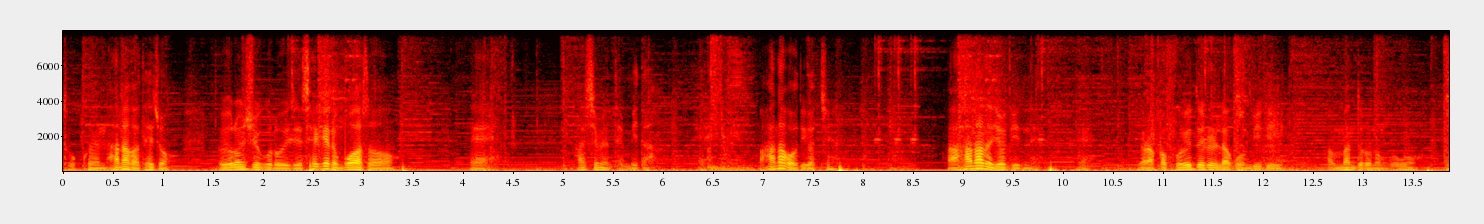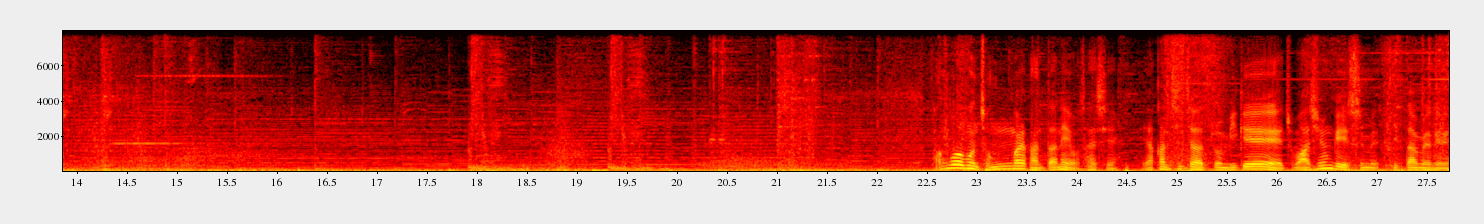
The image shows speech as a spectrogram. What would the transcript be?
토큰 하나가 되죠. 뭐 이런 식으로 이제 세 개를 모아서 예 하시면 됩니다. 예. 아, 하나가 어디 갔지? 아 하나는 여기 있네. 예. 이건 아까 보여드리려고 미리 안 만들어 놓은 거고. 방법은 정말 간단해요, 사실. 약간 진짜 좀 이게 좀 아쉬운 게 있으면 있다면은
